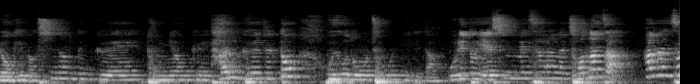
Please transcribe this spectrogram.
여기 막 신앙등교회, 동령교회, 다른 교회들도 어, 이거 너무 좋은 일이다. 우리도 예수님의 사랑을 전하자 하면서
